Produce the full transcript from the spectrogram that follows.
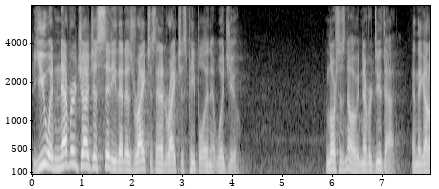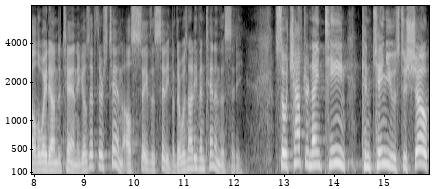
you would never judge a city that is righteous, that had righteous people in it, would you? And the Lord says, No, I would never do that. And they got all the way down to 10. He goes, If there's 10, I'll save the city. But there was not even 10 in the city. So, chapter 19 continues to show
